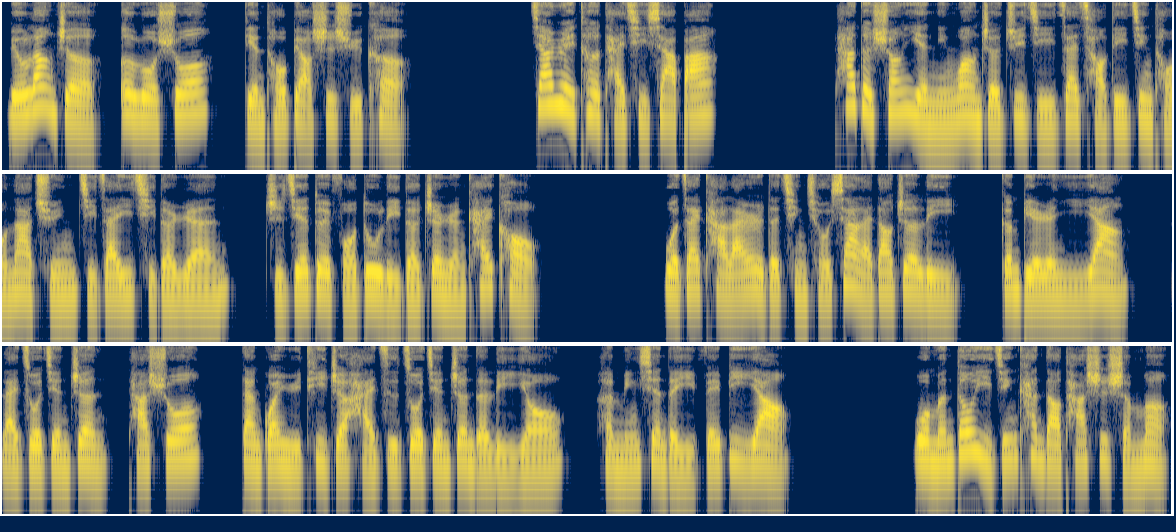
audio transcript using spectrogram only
流浪者，厄洛说，点头表示许可。加瑞特抬起下巴，他的双眼凝望着聚集在草地尽头那群挤在一起的人，直接对佛度里的证人开口：“我在卡莱尔的请求下来到这里。”跟别人一样来做见证。他说：“但关于替这孩子做见证的理由，很明显的已非必要。我们都已经看到他是什么。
